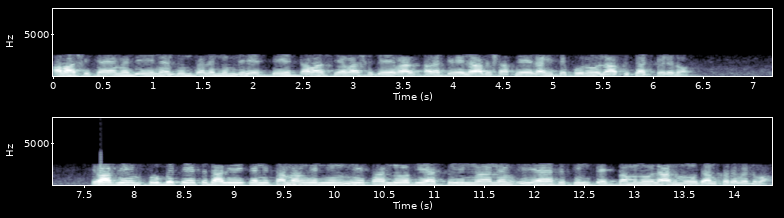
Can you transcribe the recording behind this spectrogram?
අවශ්‍ය කෑම දේන ඇඳුම් පැළඳුම් දෙහෙත්තේ අවශ්‍ය අවශ්‍ය දේවල් කලට වේලාද සපේලා හිත පුරවලා පිටත් කරනවා. ඒ වගේම සුබ්බතේත බලය කියන්නේ තමන් වෙනින් මේ පරිලෝකයක් තියෙනවා නම් ඒ ඇයට පින්පෙත් පමනෝල අනුමෝදන් කරවනවා.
